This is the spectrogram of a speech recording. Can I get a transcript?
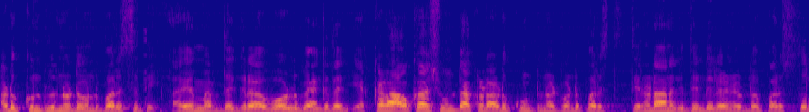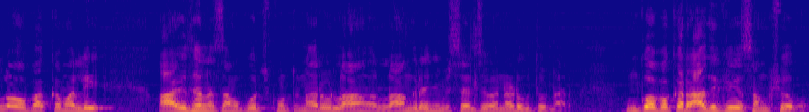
అడుక్కుంటున్నటువంటి పరిస్థితి. ఐఎంఎఫ్ దగ్గర వరల్డ్ బ్యాంక్ దగ్గర ఎక్కడ అవకాశం ఉంటే అక్కడ అడుక్కుంటున్నటువంటి పరిస్థితి. తినడానికి తిండి లేనటువంటి పరిస్థితుల్లో ఒక పక్క మళ్ళీ ఆయుధాలను సమకూర్చుకుంటున్నారు. లాంగ్ లాంగ్ రేంజ్ మిసైల్స్ ఇవన్నీ అడుగుతున్నారు. ఇంకో పక్క రాజకీయ సంక్షోభం.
